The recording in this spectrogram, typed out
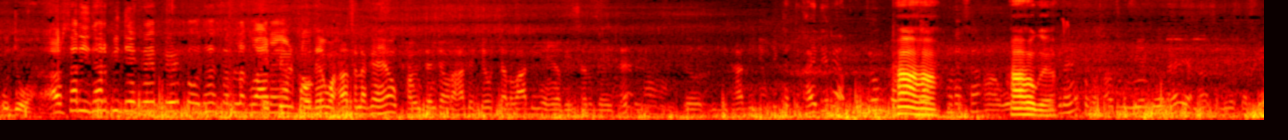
वो जो है। और सर इधर भी देख रहे हैं पेड़ पौधा सब लगवा रहे हैं पेड़ हैं पौधे वहाँ से लगे हैं और फाउंटेन चौराहा देखिए वो चलवा दिए हैं अभी सर गए थे। तो दिखा दीजिए दिक्कत दिखाई दे रहा है हाँ, हाँ। थोड़ा सा। हाँ हाँ हो गया। तो वहाँ से मेन रोड है यहाँ से लेकर के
